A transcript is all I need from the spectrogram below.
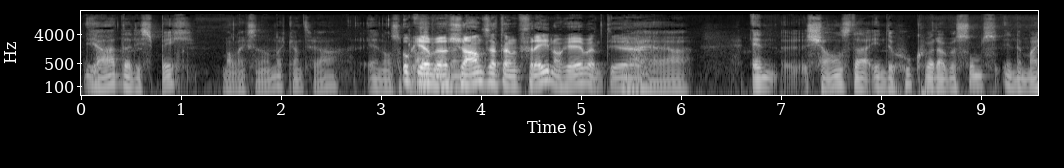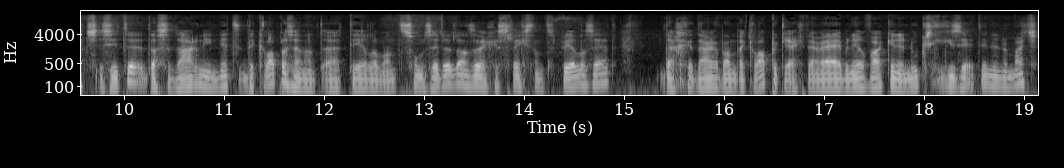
Ja, dat is pech. Maar langs de andere kant, ja. En onze Ook heel veel chance dat dan vrij nog, hè. Want, eh, ja, ja, ja. En eh, chance dat in de hoek waar dat we soms in de match zitten, dat ze daar niet net de klappen zijn aan het uitdelen. Want soms zitten dan ze je slecht aan het spelen bent, dat je daar dan de klappen krijgt. En wij hebben heel vaak in een hoekje gezeten in een match,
